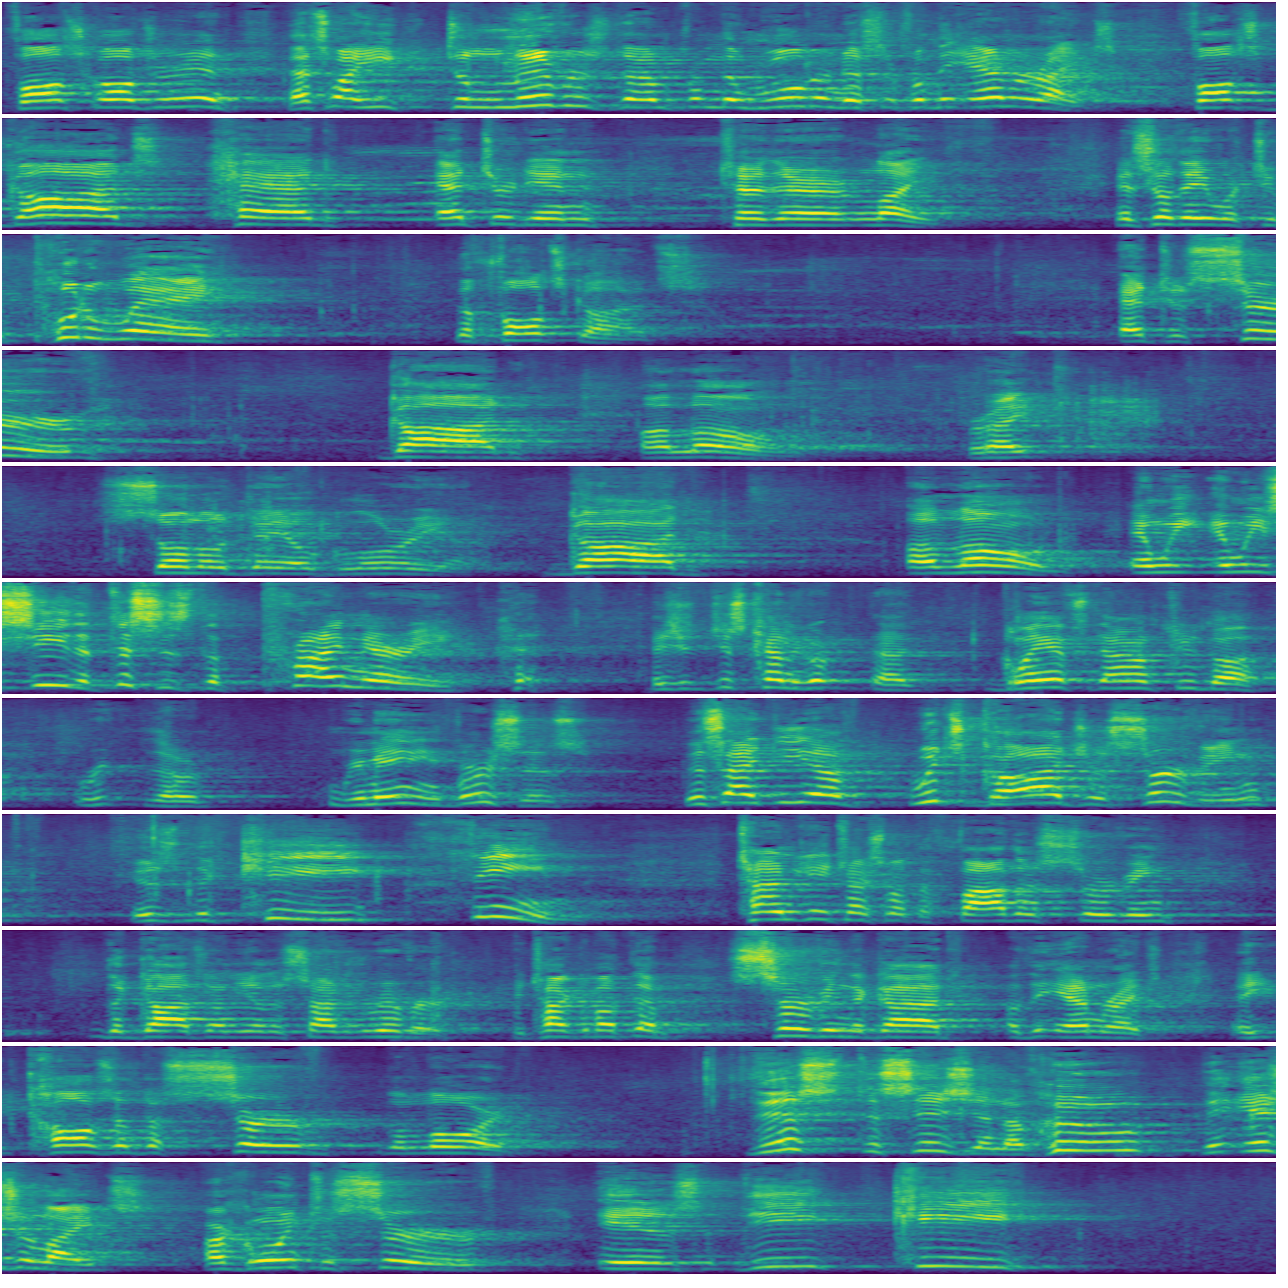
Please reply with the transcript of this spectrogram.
False gods are in. That's why he delivers them from the wilderness and from the Amorites. False gods had entered into their life. And so they were to put away the false gods and to serve God alone. Right? Solo Deo Gloria. God alone. And we, and we see that this is the primary, as you just kind of go, uh, glance down through the, the remaining verses, this idea of which God you're serving is the key theme. Time Gay talks about the Father serving the gods on the other side of the river. He talked about them serving the God of the Amorites. He calls them to serve the Lord. This decision of who the Israelites are going to serve is the key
